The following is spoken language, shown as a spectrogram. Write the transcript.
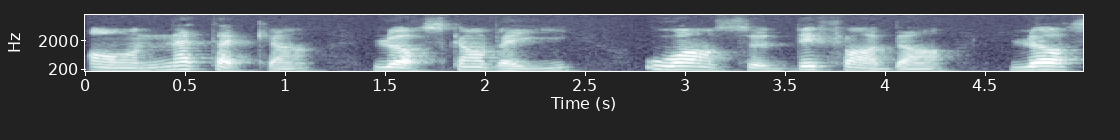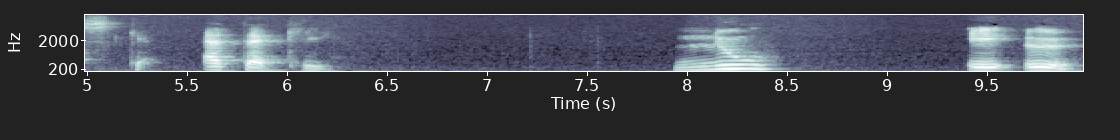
en attaquant lorsqu'envahis ou en se défendant lorsqu'attaqués. Nous et eux.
